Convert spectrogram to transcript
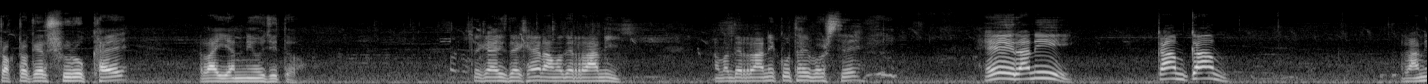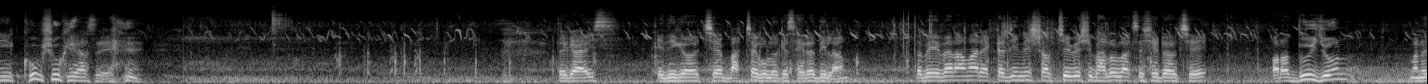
টকটকের সুরক্ষায় রায়ান নিয়োজিত। তো গাইজ দেখেন আমাদের রানী। আমাদের রানী কোথায় বসছে? হে রানী! কাম কাম! রানী খুব সুখে আছে। তো গাইস এদিকে হচ্ছে বাচ্চাগুলোকে ছেড়ে দিলাম। তবে এবার আমার একটা জিনিস সবচেয়ে বেশি ভালো লাগছে, সেটা হচ্ছে ওরা দুইজন মানে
